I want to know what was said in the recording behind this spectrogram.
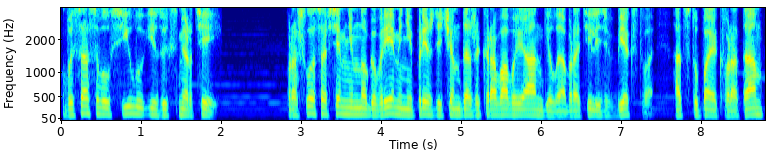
высасывал силу из их смертей. Прошло совсем немного времени, прежде чем даже кровавые ангелы обратились в бегство, отступая к вратам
